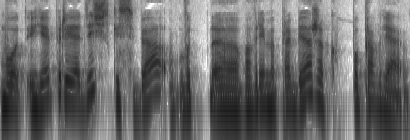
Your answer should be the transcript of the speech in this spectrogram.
Вот, и я периодически себя вот э, во время пробежек поправляю.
